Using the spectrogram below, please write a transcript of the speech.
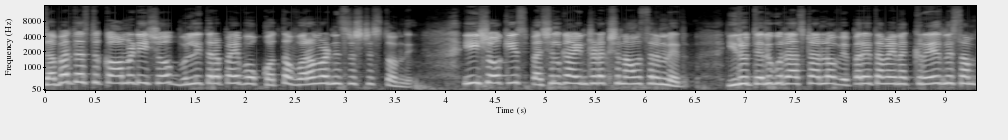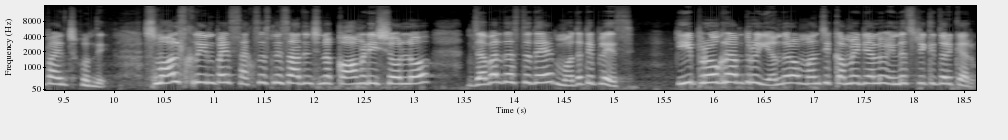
జబర్దస్త్ కామెడీ షో బుల్లితెరపై ఓ కొత్త ఒరవడిని సృష్టిస్తోంది. ఈ షోకి స్పెషల్గా ఇంట్రడక్షన్ అవసరం లేదు. ఇరు తెలుగు రాష్ట్రాల్లో విపరీతమైన క్రేజ్ని సంపాదించుకుంది. స్మాల్ స్క్రీన్పై సక్సెస్ని సాధించిన కామెడీ షోల్లో జబర్దస్త్దే మొదటి ప్లేస్. ఈ ప్రోగ్రామ్ త్రూ ఎందరో మంచి కమెడియన్లు ఇండస్ట్రీకి దొరికారు.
